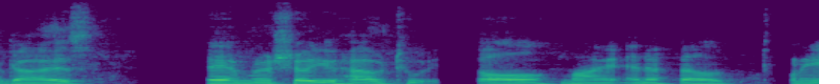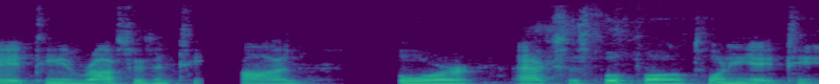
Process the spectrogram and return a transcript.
guys, today I'm going to show you how to install my NFL 2018 rosters and team mod for Axis Football 2018.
